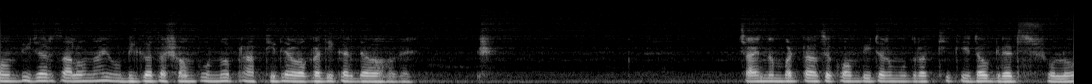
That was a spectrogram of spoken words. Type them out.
কম্পিউটার চালনায় অভিজ্ঞতা সম্পূর্ণ প্রার্থীদের অগ্রাধিকার দেওয়া হবে। চার নম্বরটা আছে কম্পিউটার মুদ্রাক্ষিক, এটাও গ্রেড ষোলো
